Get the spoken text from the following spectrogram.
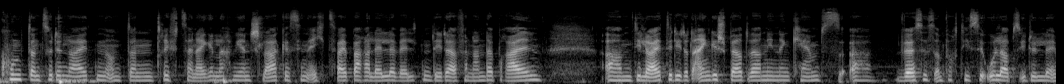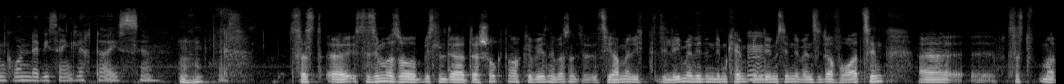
kommt dann zu den Leuten und dann trifft es dann eigentlich wie ein Schlag. Es sind echt zwei parallele Welten, die da aufeinander prallen ähm, die Leute, die dort eingesperrt werden in den Camps, äh, versus einfach diese Urlaubsidylle im Grunde, wie es eigentlich da ist. Ja. Mhm. Das heißt, äh, ist das immer so ein bisschen der, der Schock dann auch gewesen? Ich weiß nicht, Sie haben ja nicht, Sie leben ja nicht in dem Camp mhm. in dem Sinne, wenn Sie da vor Ort sind. Äh, das heißt, man,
